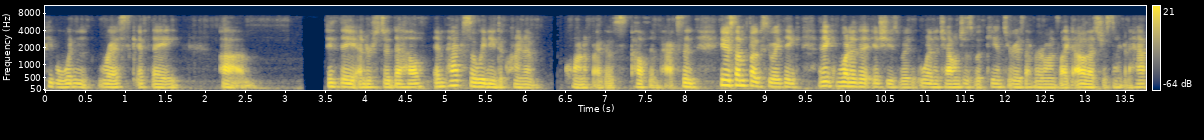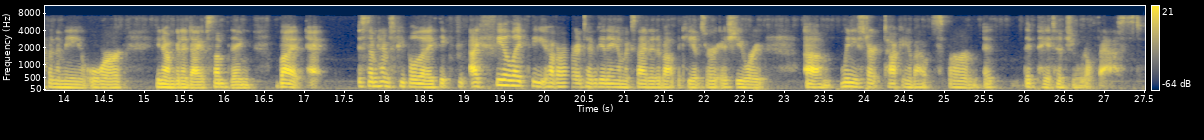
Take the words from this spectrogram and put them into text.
people wouldn't risk if they, um, if they understood the health impacts. So we need to kind of quantify those health impacts. And you know, some folks who I think, I think one of the issues with one of the challenges with cancer is everyone's like, oh, that's just not going to happen to me, or you know, I'm going to die of something. But uh, sometimes people that I think, I feel like you have a hard time getting them excited about the cancer issue, or um, when you start talking about sperm, it, they pay attention real fast.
